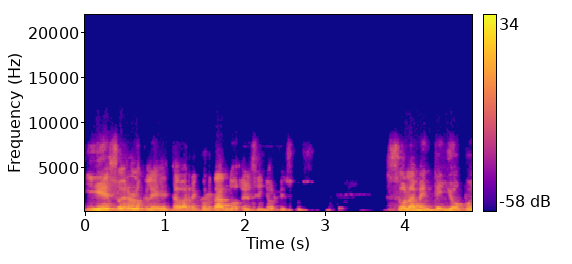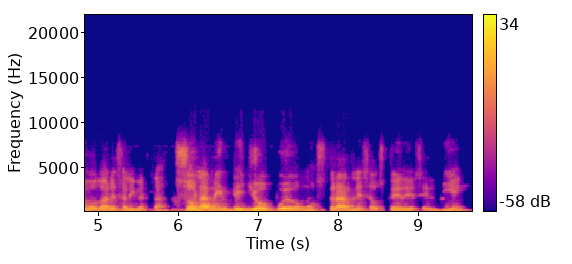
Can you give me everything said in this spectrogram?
Y eso era lo que les estaba recordando el Señor Jesús. Solamente yo puedo dar esa libertad. Solamente yo puedo mostrarles a ustedes el bien.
